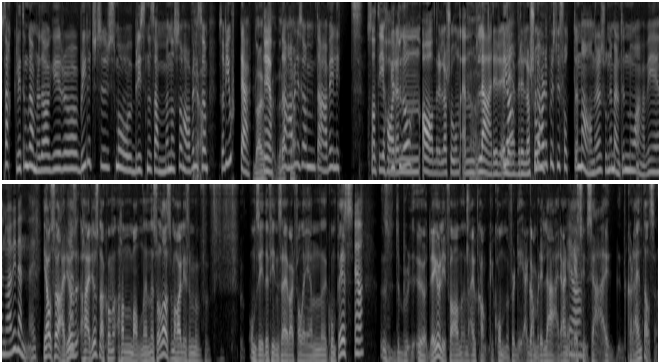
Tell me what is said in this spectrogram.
snakke litt om gamle dager og bli litt småbrisende sammen, og så har vi liksom Så har vi gjort det. Der- Ja. Da har vi ja. liksom Da er vi litt Sånn at de har en annen relasjon enn ja. da lærer-elev-relasjon. har de plutselig fått en annen relasjon i mellomtiden. Nå er vi, nå er vi venner. Ja, og så er det jo, er det jo snakk om han mannen hennes òg, da, som har liksom omsider finne seg i hvert fall én kompis. Ja. Det ødelegger jo litt for han. Nei, hun kan ikke komme for det gamle læreren. Ja. Det syns jeg er kleint, altså.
